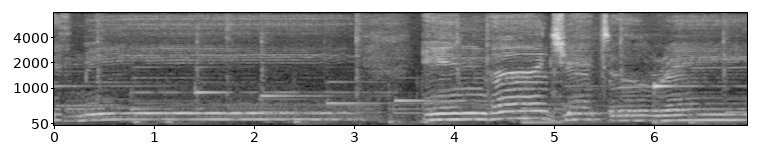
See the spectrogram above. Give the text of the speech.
with me in the gentle rain.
